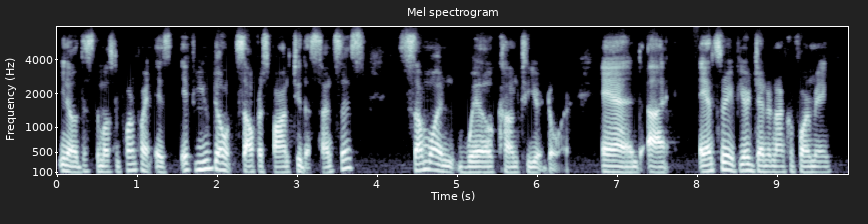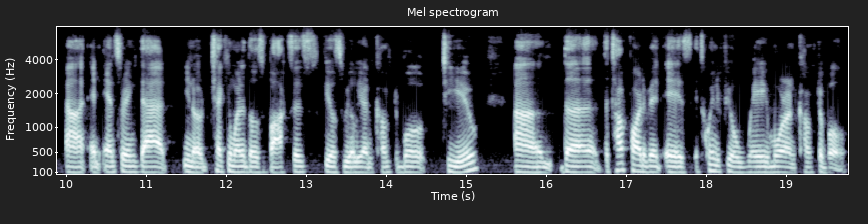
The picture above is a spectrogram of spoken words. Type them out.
you know this is the most important point is if you don't self-respond to the census someone will come to your door and uh, answering if you're gender nonconforming uh, and answering that you know checking one of those boxes feels really uncomfortable to you um, the the tough part of it is it's going to feel way more uncomfortable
